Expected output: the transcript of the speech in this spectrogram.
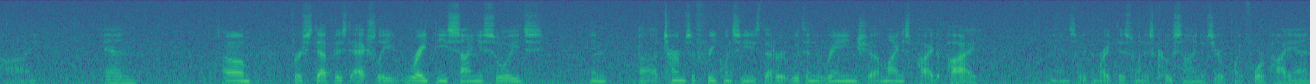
pi n. Um, first step is to actually write these sinusoids in uh, terms of frequencies that are within the range uh, minus pi to pi. And so we can write this one as cosine of 0.4 pi n.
